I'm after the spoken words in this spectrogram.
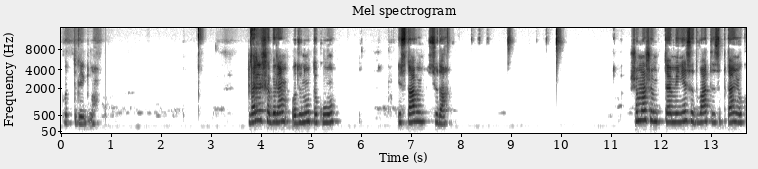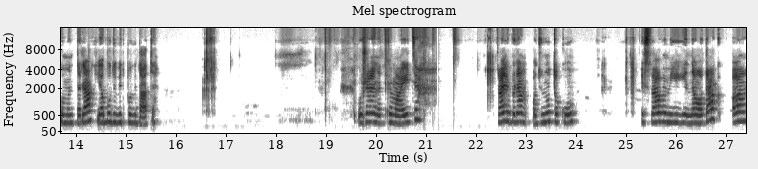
Потрібно. Далі ще беремо одну таку і ставимо сюди. Ще можете мені задавати запитання у коментарях, я буду відповідати. Уже не тримається. Далі беремо одну таку і ставимо її не отак, а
